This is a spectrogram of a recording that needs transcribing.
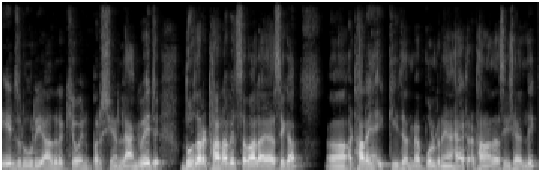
ਇਹ ਜ਼ਰੂਰ ਯਾਦ ਰੱਖਿਓ ਇਨ ਪਰਸ਼ੀਅਨ ਲੈਂਗੁਏਜ 2018 ਵਿੱਚ ਸਵਾਲ ਆਇਆ ਸੀਗਾ। ਅ, 18 ਜਾਂ 21 ਜਦ ਮੈਂ ਭੁੱਲ ਰਿਹਾ ਹਾਂ 18 ਦਾ ਸੀ ਸ਼ਾਇਦ ਲਈ।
